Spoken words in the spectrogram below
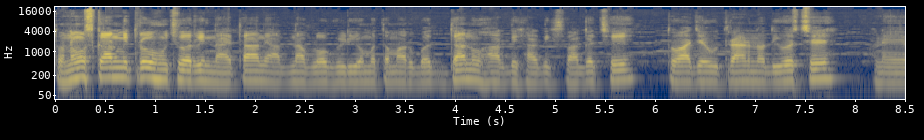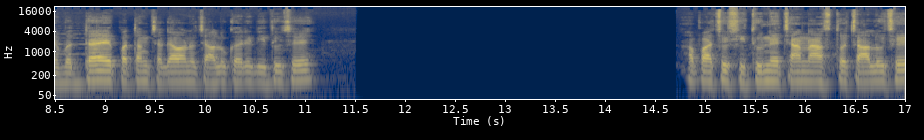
તો નમસ્કાર મિત્રો, હું છું અરવિંદ નાયતા અને આજના બ્લોગ વિડીયોમાં તમારું બધાનું હાર્દિક હાર્દિક સ્વાગત છે. તો આજે ઉત્તરાયણનો દિવસ છે અને બધાએ પતંગ ચગાવવાનું ચાલુ કરી દીધું છે. આ પાછું સીધુને ચા નાસ્તો ચાલુ છે.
